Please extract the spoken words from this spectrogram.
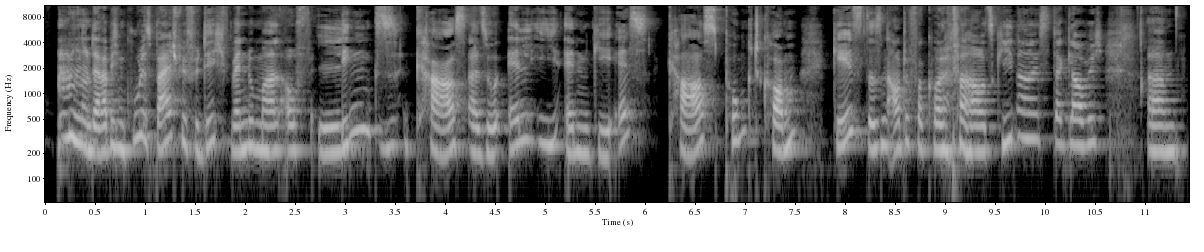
Und da habe ich ein cooles Beispiel für dich, wenn du mal auf Linkscars, also L-I-N-G-S, cars.com gehst. Das ist ein Autoverkäufer aus China, ist da, glaube ich. Ähm,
